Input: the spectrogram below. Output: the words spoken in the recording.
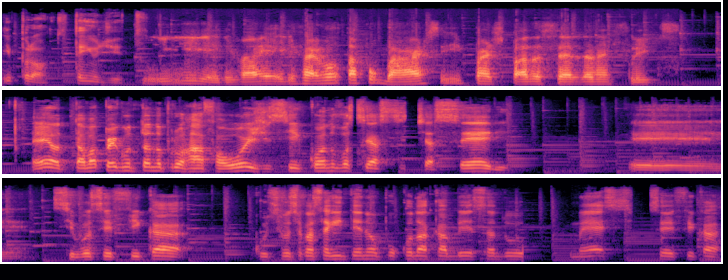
E pronto, tenho dito. E ele vai, ele vai voltar pro Barça e participar da série da Netflix. É, eu tava perguntando pro Rafa hoje se quando você assiste a série, é, se você fica. Se você consegue entender um pouco da cabeça do Messi, você fica.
